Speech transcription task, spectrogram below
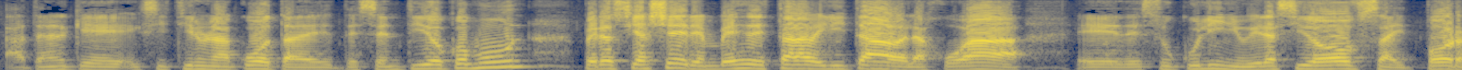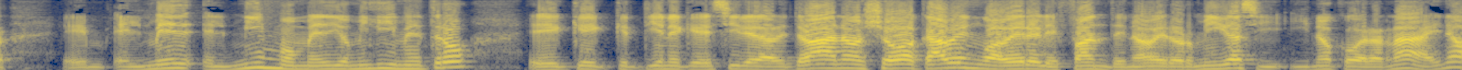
a tener que existir una cuota de, sentido común, pero si ayer en vez de estar habilitado la jugada eh, de Suculini hubiera sido offside por eh, el, el mismo medio milímetro, eh, que, que tiene que decir el árbitro, ah, no, yo acá vengo a ver elefantes, no a ver hormigas y, y no cobrar nada. Y no,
